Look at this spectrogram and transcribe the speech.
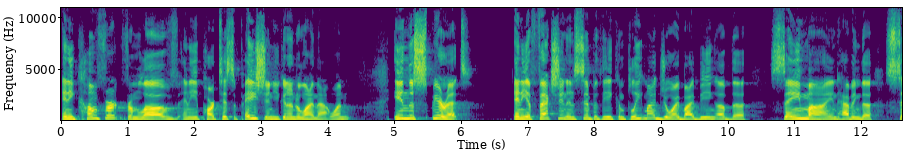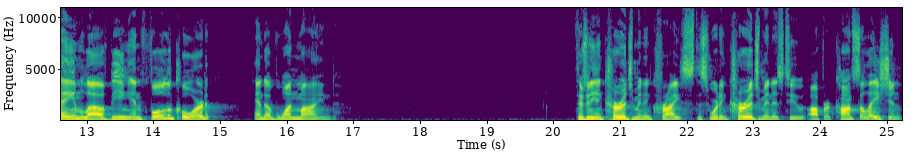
any comfort from love, any participation, you can underline that one, in the Spirit, any affection and sympathy, complete my joy by being of the same mind, having the same love, being in full accord and of one mind. If there's any encouragement in Christ, this word encouragement is to offer consolation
